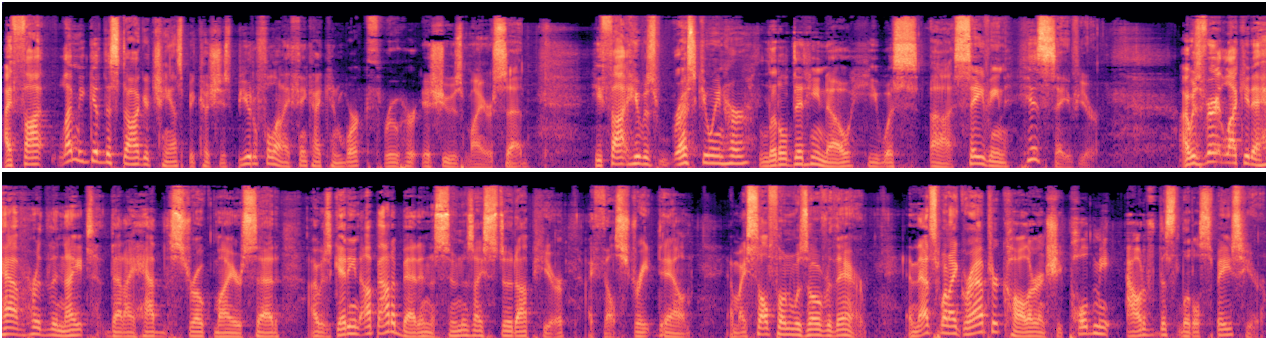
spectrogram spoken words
I thought, let me give this dog a chance because she's beautiful and I think I can work through her issues, Myers said. He thought he was rescuing her. Little did he know he was uh, saving his savior. I was very lucky to have her the night that I had the stroke, Myers said. I was getting up out of bed, and as soon as I stood up here, I fell straight down, and my cell phone was over there. And that's when I grabbed her collar and she pulled me out of this little space here.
